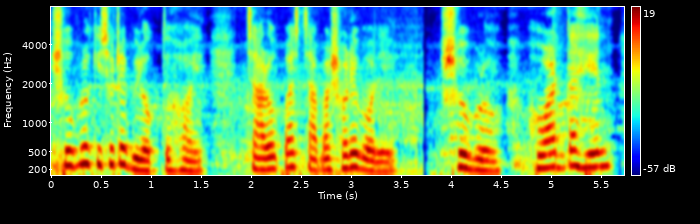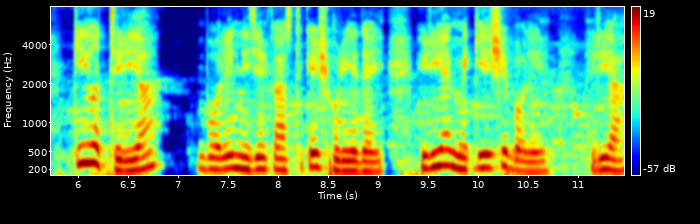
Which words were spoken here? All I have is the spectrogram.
শুভ্র কিছুটা বিরক্ত হয়। চারোপাশ চাপা স্বরে বলে শুভ্র, হোয়াট দ্য হেল? কী হচ্ছে রিয়া? বলে নিজের কাছ থেকে সরিয়ে দেয়। রিয়া মেকে এসে বলে, রিয়া,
